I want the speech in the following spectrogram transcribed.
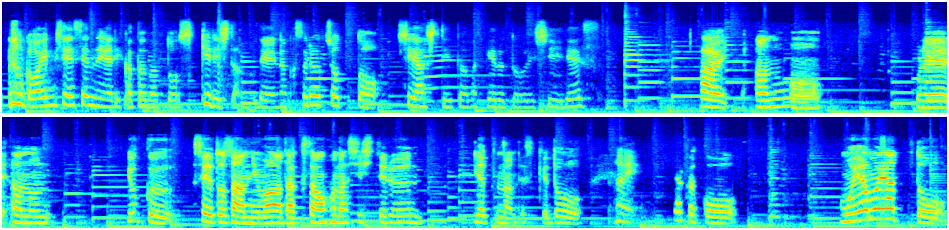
なんかあゆみ先生のやり方だとすっきりしたのでなんかそれをちょっとシェアしていただけると嬉しいです。はい。あの、これ、あの、よく生徒さんにはたくさんお話ししてるやつなんですけど、はい、なんかこう、もやもやっと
